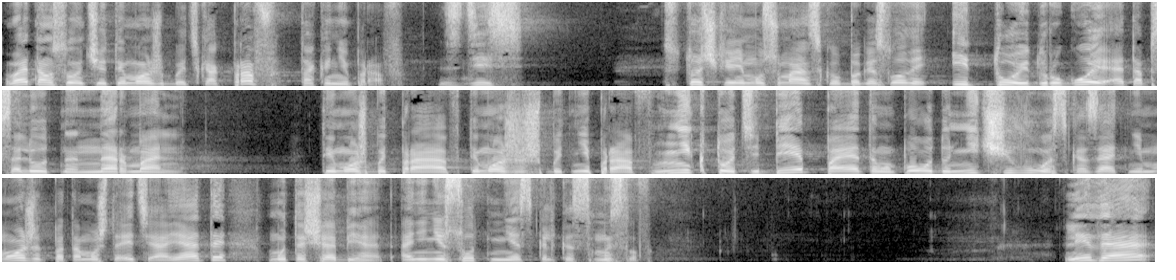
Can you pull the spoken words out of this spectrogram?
В этом случае ты можешь быть как прав, так и не прав. Здесь с точки зрения мусульманского богословия и то, и другое это абсолютно нормально. Ты можешь быть прав, ты можешь быть неправ. Никто тебе по этому поводу ничего сказать не может, потому что эти аяты муташабихат. Они несут несколько смыслов. لذا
